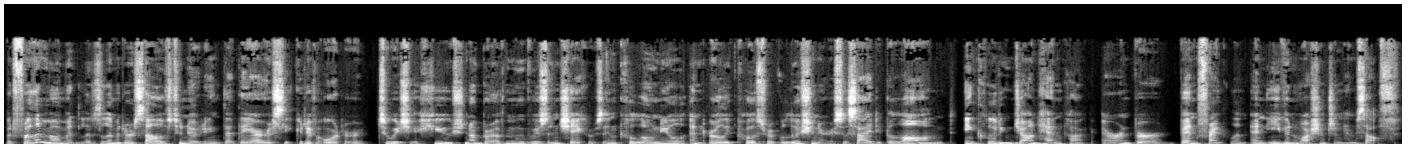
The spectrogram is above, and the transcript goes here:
but for the moment, let's limit ourselves to noting that they are a secretive order to which a huge number of movers and shakers in colonial and early post revolutionary society belonged, including John Hancock, Aaron Burr, Ben Franklin, and even Washington himself.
